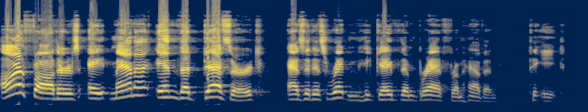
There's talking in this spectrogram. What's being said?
Our fathers ate manna in the desert as it is written, he gave them bread from heaven to eat.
